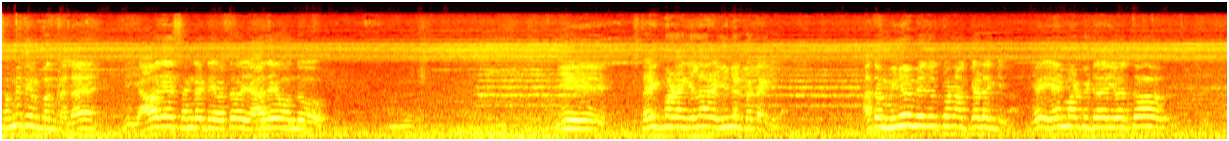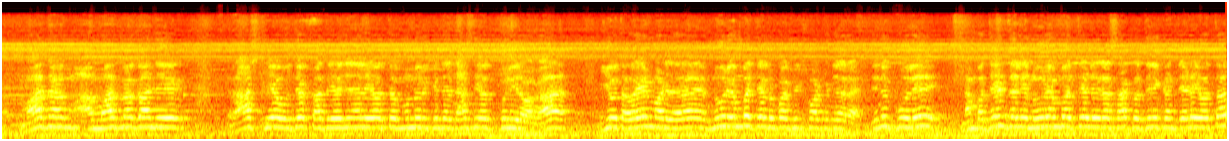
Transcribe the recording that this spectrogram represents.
ಸಮಿತಿಗಳು ಬಂದಮೇಲೆ ಯಾವುದೇ ಸಂಘಟನೆ ಅಥವಾ ಯಾವುದೇ ಒಂದು ಈ ಸ್ಟ್ರೈಕ್ ಮಾಡೋಂಗಿಲ್ಲ ಯೂನಿಯನ್ ಕಟ್ಟೋಂಗಿಲ್ಲ ಅಥವಾ ಮಿನಿಮಮ್ ವೇಜಸ್ ಕೂಡ ನಾವು ಕೇಳೋಂಗಿಲ್ಲ. ಏನು ಮಾಡಿಬಿಟ್ಟಿದ್ದಾರೆ ಇವತ್ತು? ಮಹಾತ್ಮ ಮಹಾತ್ಮ ಗಾಂಧಿ ರಾಷ್ಟ್ರೀಯ ಉದ್ಯೋಗ ಖಾತ್ರಿ ಯೋಜನೆಯಲ್ಲಿ ಇವತ್ತು ಮುನ್ನೂರಕ್ಕಿಂತ ಜಾಸ್ತಿ ಇವತ್ತು ಕೂಲಿ ಇರುವಾಗ ಇವತ್ತು ಅವ್ರೇನು ಮಾಡಿದ್ದಾರೆ? ನೂರ ಎಂಬತ್ತೇಳು ರೂಪಾಯಿ ಫಿಕ್ಸ್ ಮಾಡಿಬಿಟ್ಟಿದ್ದಾರೆ. ದಿನಕ್ಕೆ ಕೂಲಿ ನಮ್ಮ ದೇಶದಲ್ಲಿ ನೂರ ಎಂಬತ್ತೇಳು ಇರೋ ಸಾಕು ದಿನಕ್ಕೆ ಅಂತೇಳಿ ಇವತ್ತು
